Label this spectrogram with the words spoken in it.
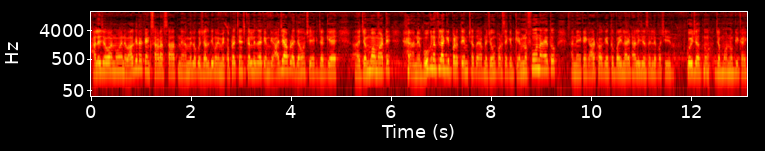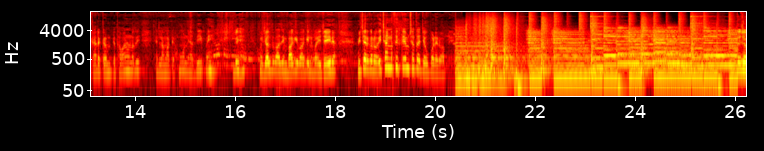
હાલી જવાનું હોય અને વાગેરા કંઈક સાડા સાત ને અમે લોકો જલ્દીમાં મેં કપડાં ચેન્જ કરી લીધા કેમ કે આજે આપણે જવું છે એક જગ્યાએ જમવા માટે. અને ભૂખ નથી લાગી પડે તેમ છતાં આપણે જવું પડશે કેમ કે એમનો ફોન આવ્યો હતો અને કંઈક આઠ વાગે તો ભાઈ લાઇટ હાલી જશે એટલે પછી કોઈ જાતનું જમવાનું કે કાંઈ કાર્યક્રમ કે થવાનું નથી. એટલા માટે હું ને આ દીપ અહીં બે હું જલ્દબાજીમાં ભાગી ભાગીને ભાઈ જઈ રહ્યા. વિચાર કરો, ઈચ્છા નથી તેમ છતાં જવું પડે આપણે. તો જો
